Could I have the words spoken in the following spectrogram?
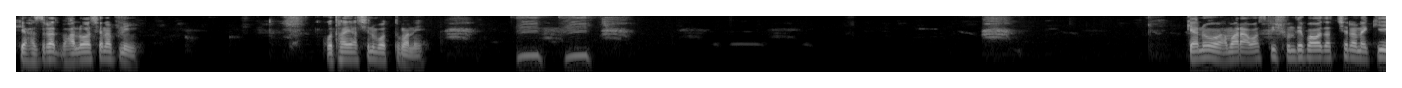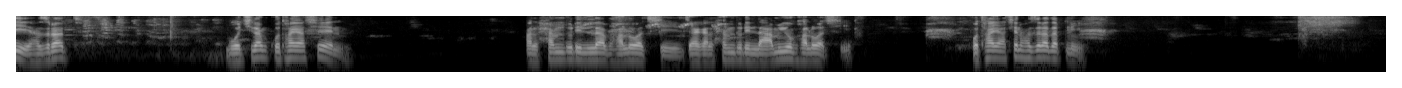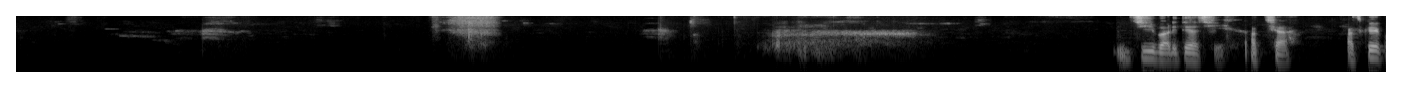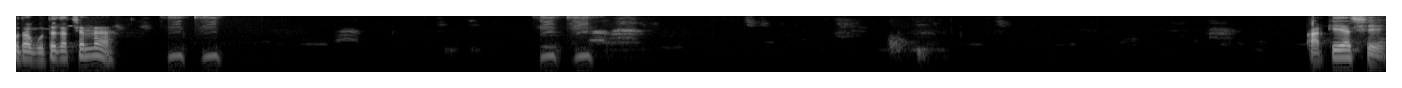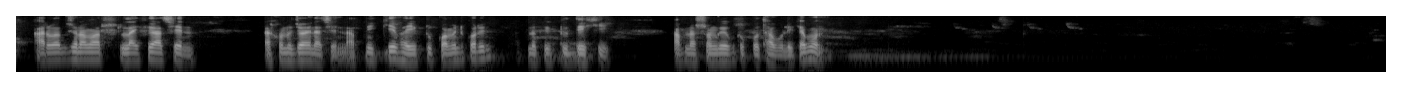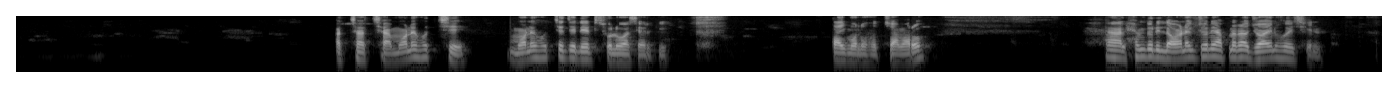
কি হাজরাত, ভালো আছেন আপনি? কোথায় আছেন বর্তমানে? কেন? আমার আওয়াজ কি শুনতে পাওয়া যাচ্ছে না নাকি হাজরাত বলছিলাম কোথায় আছেন? আলহামদুলিল্লাহ ভালো আছি। যাক, আলহামদুলিল্লাহ, আমিও ভালো আছি। কোথায় আছেন হাজরাত আপনি? জি, বাড়িতে আছি। আচ্ছা আজকে কোথাও ঘুরতে যাচ্ছেন না? আর কে আছে? আরও একজন আমার লাইফে আছেন, এখনও জয়েন আছেন। আপনি কে ভাই, একটু কমেন্ট করেন, আপনাকে একটু দেখি। আপনার সঙ্গে একটু কথা বলি, কেমন? আচ্ছা আচ্ছা। মনে হচ্ছে মনে হচ্ছে যে নেট স্লো আছে আর কি। তাই মনে হচ্ছে আমারও। হ্যাঁ আলহামদুলিল্লাহ, অনেকজনই আপনারা জয়েন হয়েছেন।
